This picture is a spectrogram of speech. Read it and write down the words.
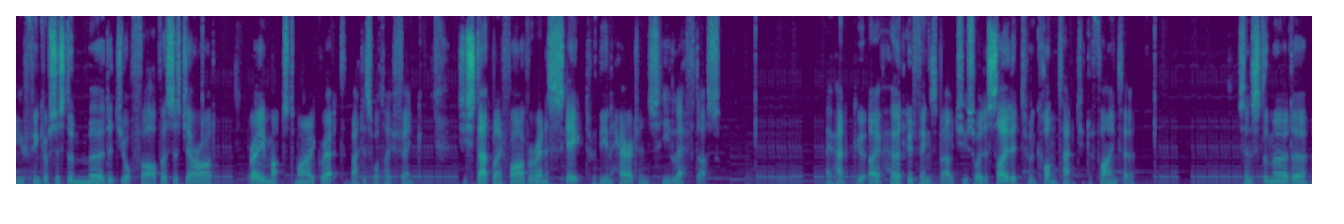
You think your sister murdered your father, says Gerard? Very much to my regret, that is what I think. She stabbed my father and escaped with the inheritance he left us. I've had good, I've heard good things about you, so I decided to contact you to find her. Since the murder,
